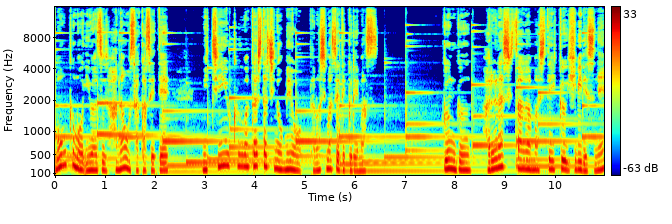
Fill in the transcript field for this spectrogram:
文句も言わず花を咲かせて、道行く私たちの目を楽しませてくれます。ぐんぐん春らしさが増していく日々ですね。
